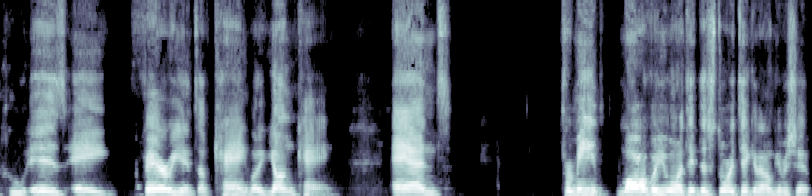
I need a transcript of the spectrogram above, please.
who is a variant of Kang, but a young Kang. And for me, Marvel, you want to take this story, take it. I don't give a shit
